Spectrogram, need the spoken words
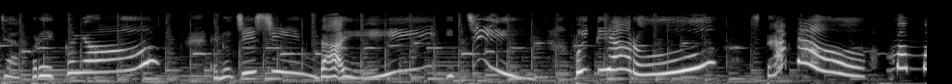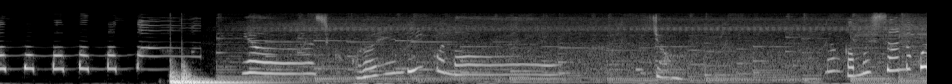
じゃあこれいくよ NG シーン第1位。VTR スタート。まんまんまんまんまんまよーしここら辺でいいかなよいしょなんか虫さんの声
